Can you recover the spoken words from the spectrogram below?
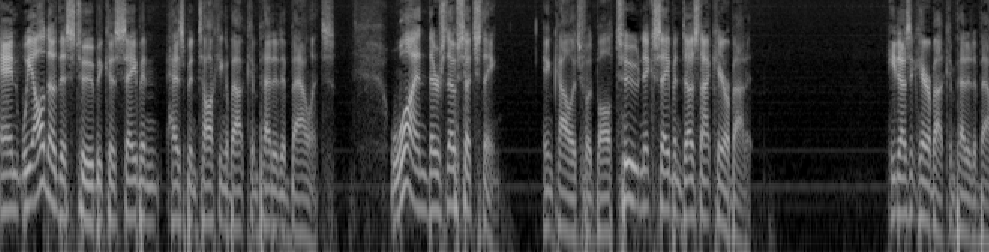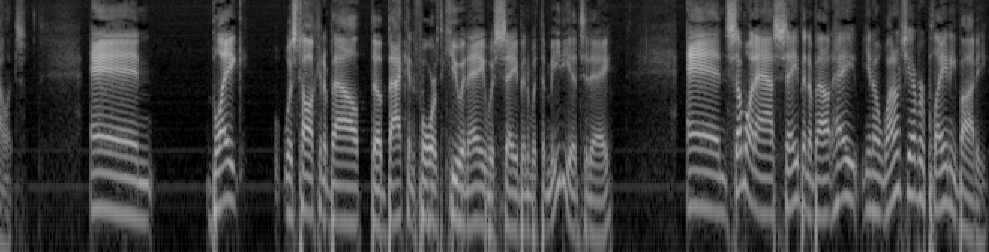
And we all know this too because Saban has been talking about competitive balance. One, there's no such thing in college football. Two, Nick Saban does not care about it. He doesn't care about competitive balance. And Blake was talking about the back and forth Q&A with Saban with the media today. And someone asked Saban about, "Hey, you know, why don't you ever play anybody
